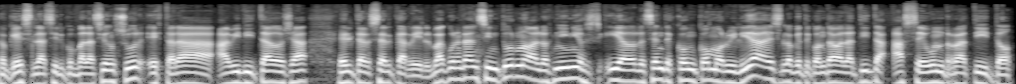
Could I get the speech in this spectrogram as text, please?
lo que es la Circunvalación Sur estará habilitado ya el tercer carril. Vacunarán sin turno a los niños y adolescentes con comorbilidades, lo que te contaba la Tita hace un ratito.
